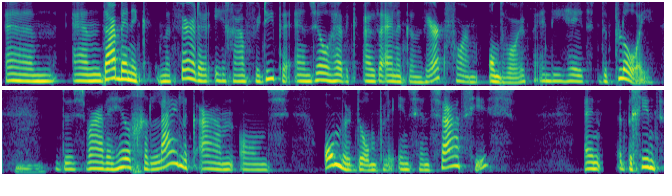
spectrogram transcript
Ehm, en daar ben ik me verder in gaan verdiepen. En zo heb ik uiteindelijk een werkvorm ontworpen. En die heet deploy. Mhm. Dus waar we heel geleidelijk aan ons onderdompelen in sensaties. En het begint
